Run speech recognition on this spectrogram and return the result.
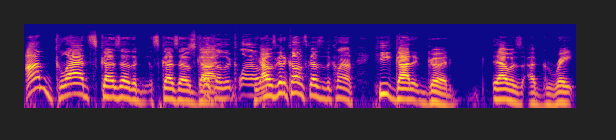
I'm glad Scuzzo the Scuzzo got. The clown. I was gonna call him Scuzzo the clown. He got it good. That was a great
